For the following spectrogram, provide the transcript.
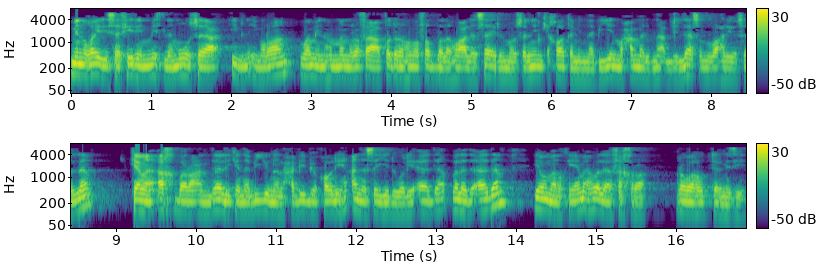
من غير سفير مثل موسى ابن إمران ومنهم من رفع قدره وفضله على سائر المرسلين كخاتم النبيين محمد بن عبد الله صلى الله عليه وسلم كما أخبر عن ذلك نبينا الحبيب بقوله أنا سيد ولي آدم ولد آدم يوم القيامة ولا فخر رواه الترمذي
